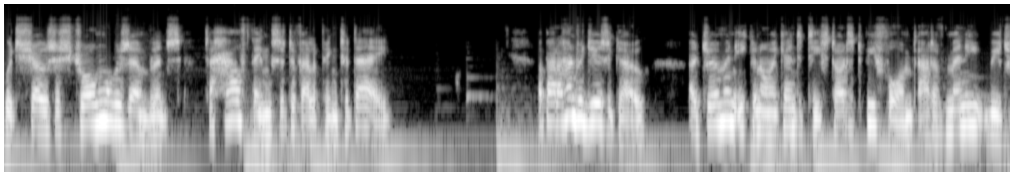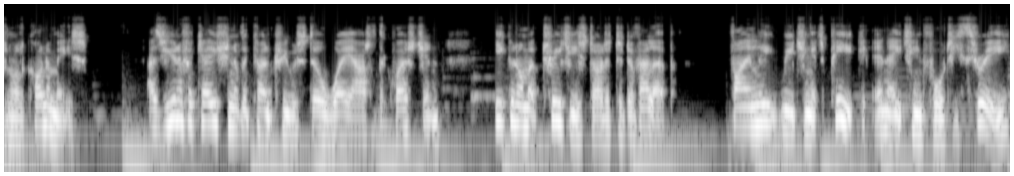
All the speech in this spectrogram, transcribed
which shows a strong resemblance to how things are developing today. About 100 years ago, a German economic entity started to be formed out of many regional economies. As unification of the country was still way out of the question, economic treaties started to develop, finally reaching its peak in 1843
